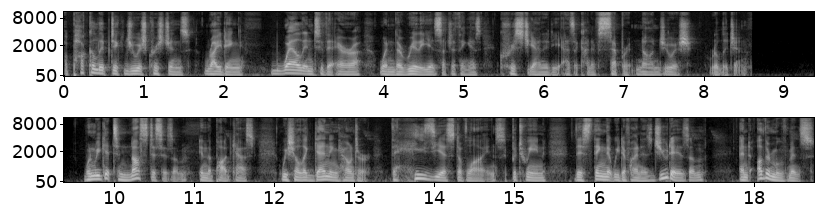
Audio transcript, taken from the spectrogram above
apocalyptic Jewish Christians writing well into the era when there really is such a thing as Christianity as a kind of separate non Jewish religion. When we get to Gnosticism in the podcast, we shall again encounter the haziest of lines between this thing that we define as Judaism and other movements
